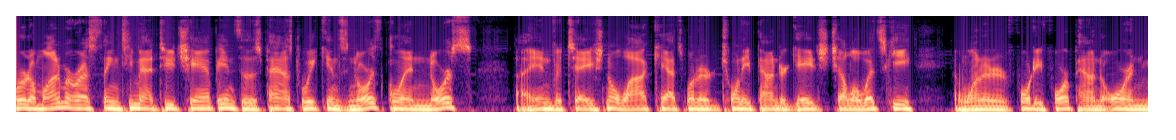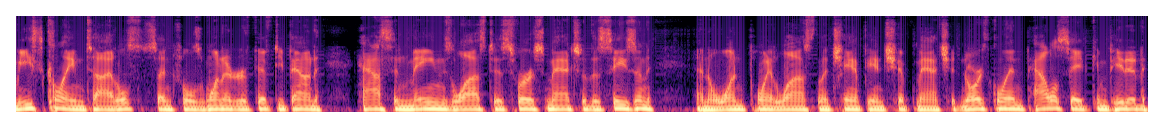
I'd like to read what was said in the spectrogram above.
Fruita Monument Wrestling team had two champions of this past weekend's Northglenn Norse uh, Invitational. Wildcats 120 pounder Gage Chelowitzki and 144 pound Orrin Meese claim titles. Central's 150 pound Hassan Maines lost his first match of the season and a one point loss in the championship match at Northglenn. Palisade competed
